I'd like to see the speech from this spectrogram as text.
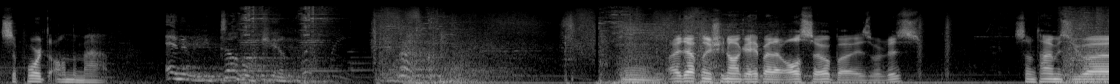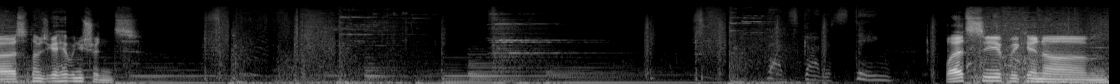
Support on the map. Enemy double kill. Mm, I definitely should not get hit by that also, but is what it is. Sometimes you, uh, sometimes you get hit when you shouldn't. That's gotta sting. Let's see if we can, um,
